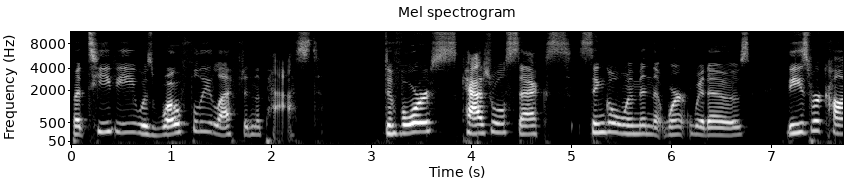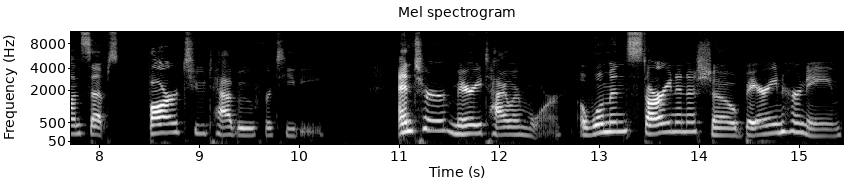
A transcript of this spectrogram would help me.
but TV was woefully left in the past. Divorce, casual sex, single women that weren't widows, these were concepts far too taboo for TV. Enter Mary Tyler Moore, a woman starring in a show bearing her name,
